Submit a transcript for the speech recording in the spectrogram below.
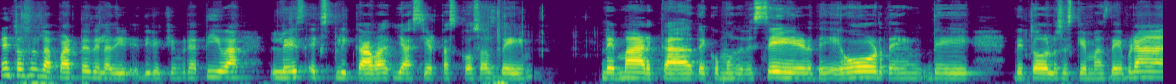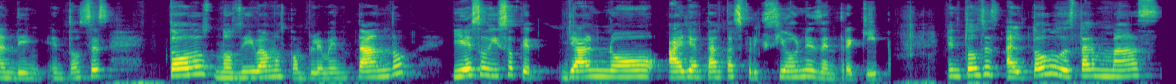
Entonces la parte de la dirección creativa les explicaba ya ciertas cosas de, marca, de cómo debe ser, de orden, de, de todos los esquemas de branding. Entonces todos nos íbamos complementando y eso hizo que ya no hayan tantas fricciones entre equipos. Entonces, al todos estar más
